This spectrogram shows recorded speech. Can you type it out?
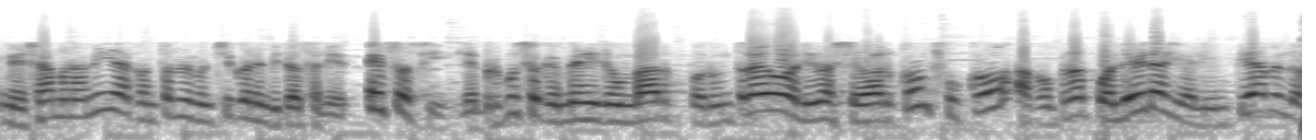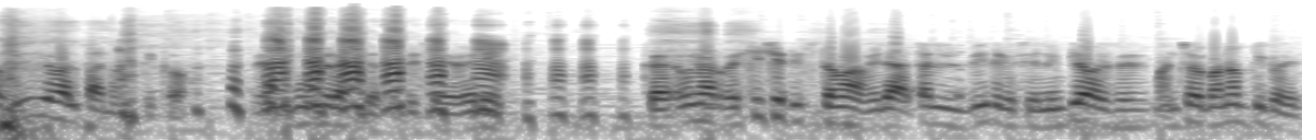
me llama una amiga a contarme que un chico le invitó a salir. Eso sí, le propuso que en vez de ir a un bar por un trago, le iba a llevar con Foucault a comprar poleras y a limpiarle los vidrios al panóptico. Es muy gracioso. Dice, vení. Te da Una rejilla y te dice, toma, mirá, tal el vidrio que se limpió, se manchó el panóptico. Y,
